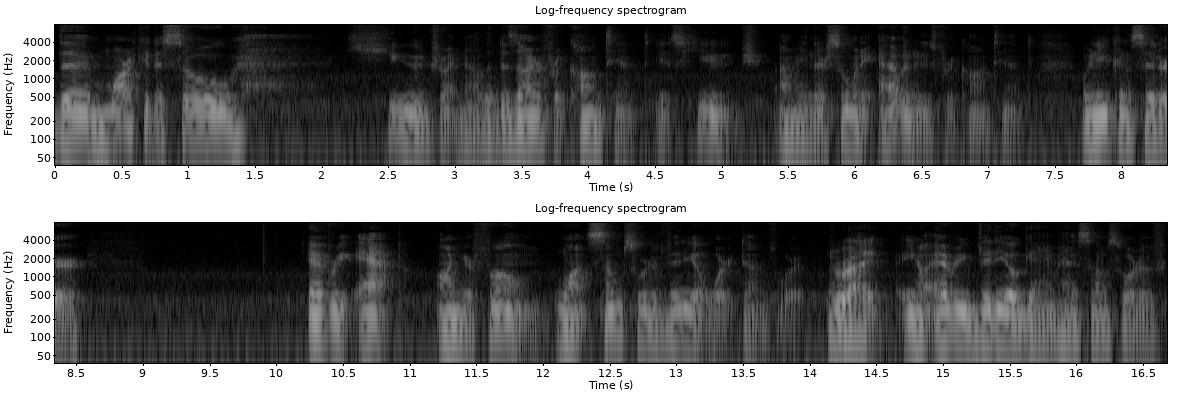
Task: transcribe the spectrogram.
the market is so huge right now. The desire for content is huge. I mean, there's so many avenues for content. When you consider every app on your phone wants some sort of video work done for it. Right. You know, every video game has some sort of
